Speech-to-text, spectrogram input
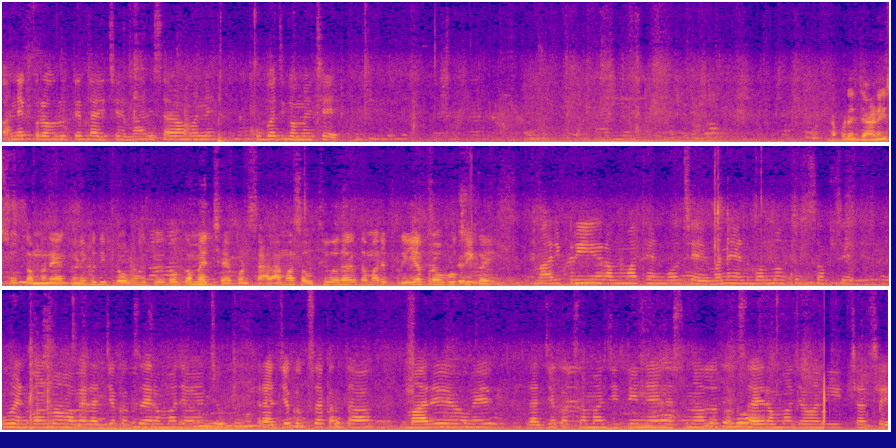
અનેક પ્રવૃત્તિ થાય છે. મારી શાળા મને ખૂબ જ ગમે છે. આપણે જાણીશું તમને ઘણી બધી પ્રવૃત્તિઓ તો ગમે જ છે પણ શાળામાં સૌથી વધારે તમારી પ્રિય પ્રવૃત્તિ કઈ? મારી પ્રિય રમત હેન્ડબોલ છે. મને હેન્ડબોલમાં ખૂબ શોખ છે. હું હેન્ડબોલમાં હવે રાજ્ય કક્ષાએ રમવા જવાની છું. રાજ્ય કક્ષા કરતાં મારે હવે રાજ્ય કક્ષામાં જીતીને નેશનલ કક્ષાએ રમવા જવાની ઈચ્છા છે.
